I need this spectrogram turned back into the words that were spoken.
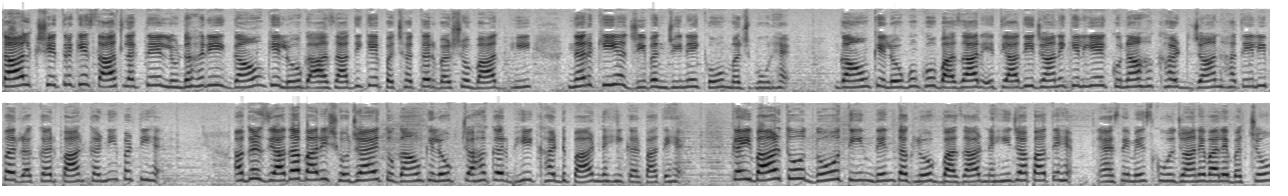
ताल क्षेत्र के साथ लगते लुंडहरी गाँव के लोग आज़ादी के 75 वर्षों बाद भी नरकीय जीवन जीने को मजबूर हैं। गाँव के लोगों को बाज़ार इत्यादि जाने के लिए कुनाह खड जान हथेली पर रखकर पार करनी पड़ती है। अगर ज़्यादा बारिश हो जाए तो गाँव के लोग चाहकर भी खड पार नहीं कर पाते हैं। कई बार तो दो तीन दिन तक लोग बाज़ार नहीं जा पाते हैं। ऐसे में स्कूल जाने वाले बच्चों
